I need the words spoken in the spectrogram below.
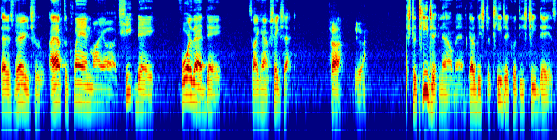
That is very true. I have to plan my uh, cheat day for that day so I can have Shake Shack. Ha, yeah. Strategic now, man. Got to be strategic with these cheat days.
